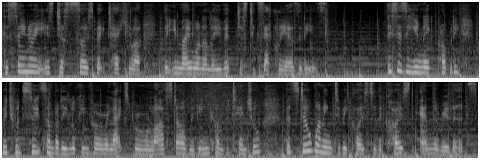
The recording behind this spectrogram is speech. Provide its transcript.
the scenery is just so spectacular that you may want to leave it just exactly as it is. This is a unique property which would suit somebody looking for a relaxed rural lifestyle with income potential, but still wanting to be close to the coast and the rivers.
